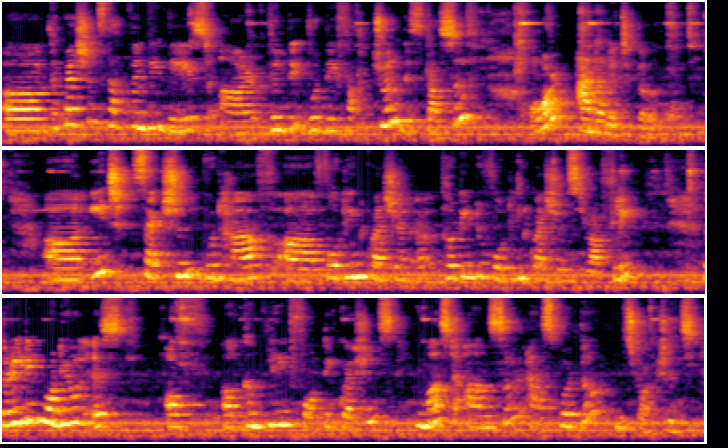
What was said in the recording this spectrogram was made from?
Uh, the questions that will be based are will be would be factual, discursive or analytical. Uh, each section would have uh, 14 question, uh, 13 to 14 questions roughly. The reading module is of a complete 40 questions. You must answer as per the instructions.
